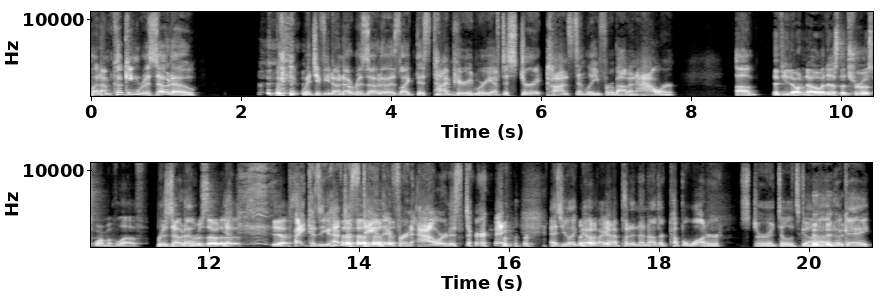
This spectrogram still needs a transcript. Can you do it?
but I'm cooking risotto." Which, if you don't know, risotto is like this time period where you have to stir it constantly for about an hour. Uh, if you don't know, it is the truest form of love. Risotto. Risotto. Yeah. Yes. right, because you have to stand there for an hour to stir it. As you're like, nope, I got to put in another cup of water, stir it till it's gone. Okay.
